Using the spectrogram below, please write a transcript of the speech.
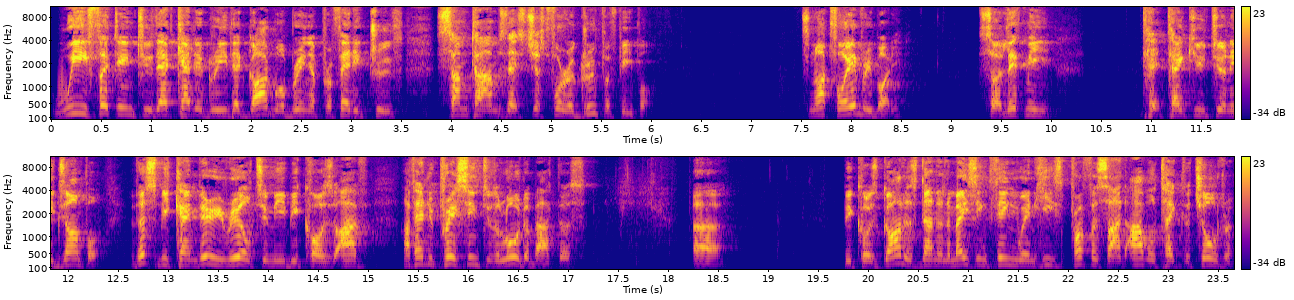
we fit into that category that God will bring a prophetic truth. Sometimes that's just for a group of people. It's not for everybody. So let me t- take you to an example this became very real to me because I've, I've had to press into the Lord about this. Uh, because God has done an amazing thing when He's prophesied, I will take the children.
